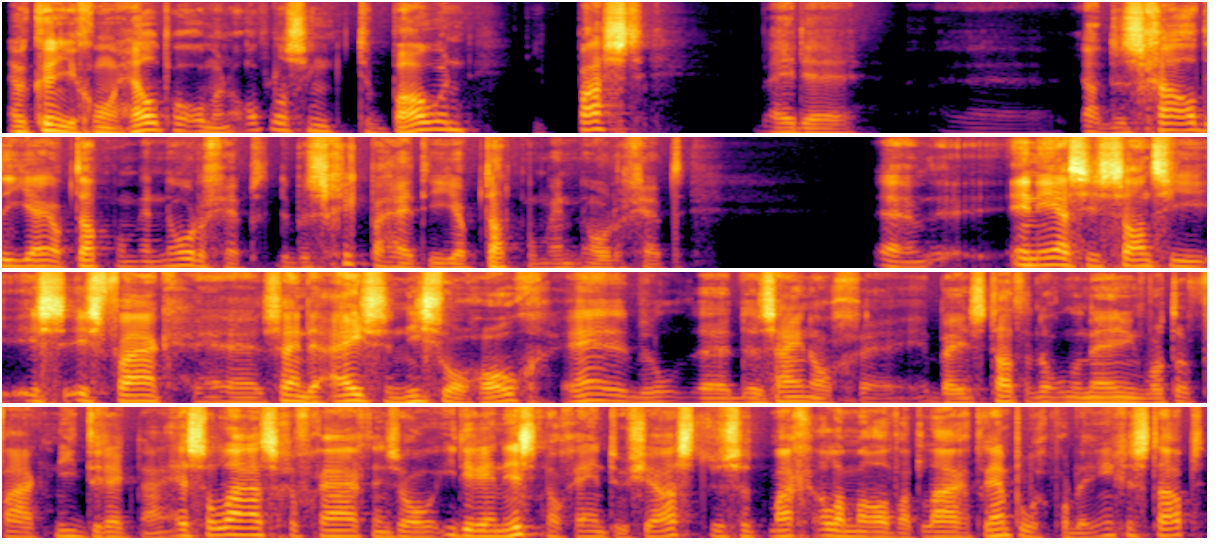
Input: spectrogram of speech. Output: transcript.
En we kunnen je gewoon helpen om een oplossing te bouwen die past bij de, uh, ja, de schaal die jij op dat moment nodig hebt. De beschikbaarheid die je op dat moment nodig hebt. Uh, in eerste instantie is, is vaak, uh, zijn de eisen niet zo hoog. Hè. Bedoel, er zijn nog, bij een startende onderneming wordt er vaak niet direct naar SLA's gevraagd en zo. Iedereen is nog enthousiast, dus het mag allemaal wat laagdrempelig worden ingestapt.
